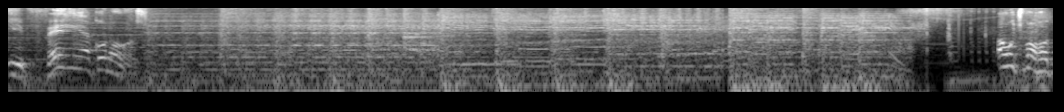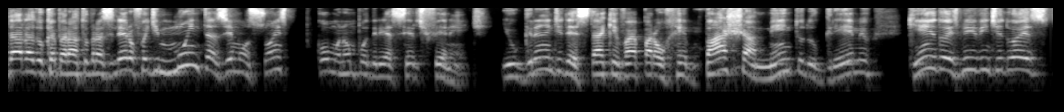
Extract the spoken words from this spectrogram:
e venha conosco. A última rodada do Campeonato Brasileiro foi de muitas emoções como não poderia ser diferente. E o grande destaque vai para o rebaixamento do Grêmio, que em 2022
